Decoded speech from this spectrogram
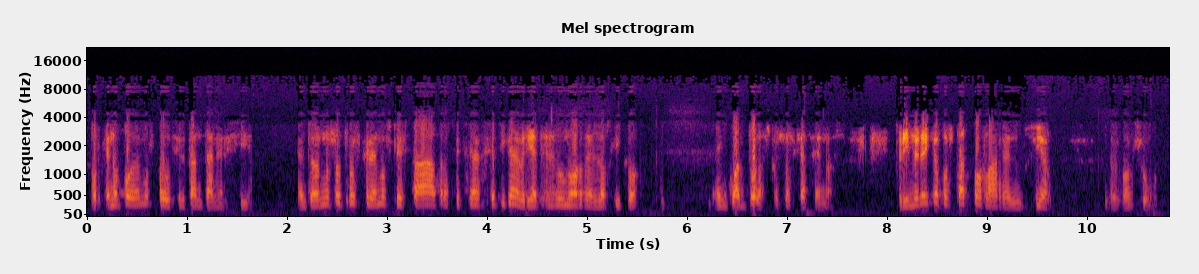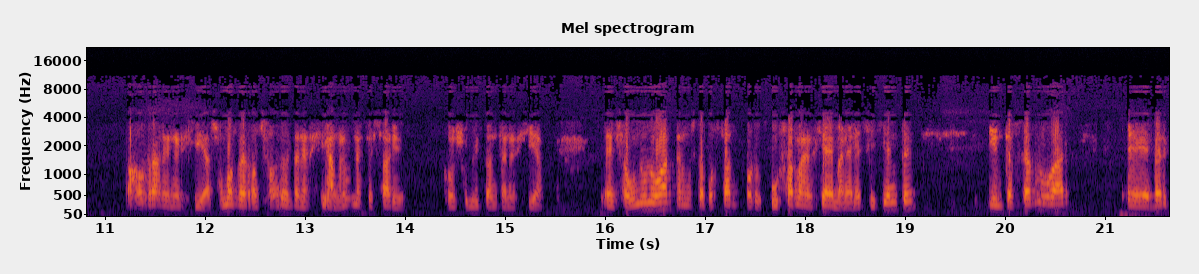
porque no podemos producir tanta energía. Entonces nosotros creemos que esta transición energética debería tener un orden lógico en cuanto a las cosas que hacemos. Primero hay que apostar por la reducción del consumo, ahorrar energía. Somos derrochadores de energía, no es necesario consumir tanta energía. En segundo lugar, tenemos que apostar por usar la energía de manera eficiente. Y en tercer lugar, eh, ver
